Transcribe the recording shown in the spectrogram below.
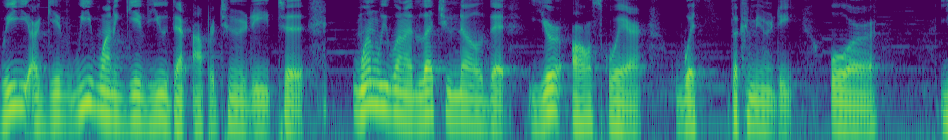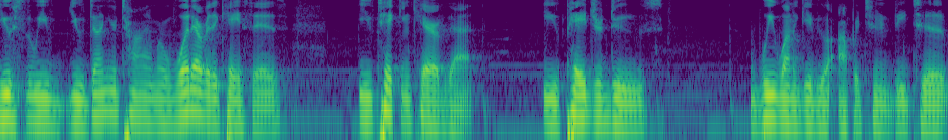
we are give we want to give you that opportunity to one. We want to let you know that you're all square with the community, or you've you've done your time, or whatever the case is. You've taken care of that. You've paid your dues. We want to give you an opportunity to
